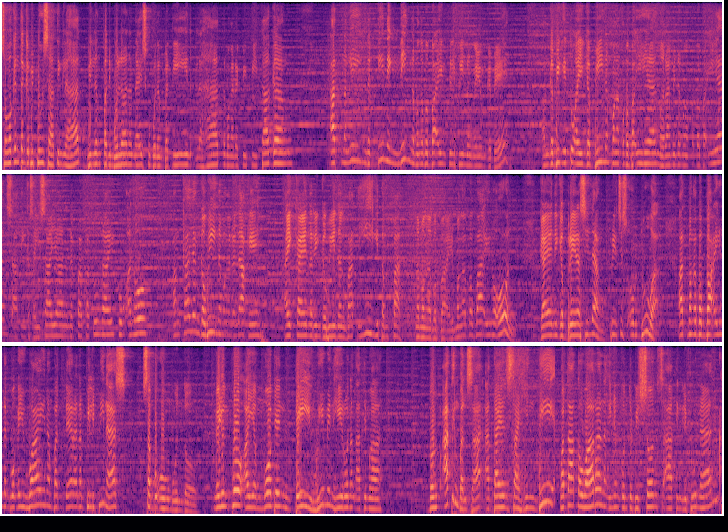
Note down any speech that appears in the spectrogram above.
So magandang gabi po sa ating lahat. Bilang panimula na nais ko munang batiin ang lahat ng mga nagpipitagang at nanging nagniningning ng mga babaeng Pilipino ngayong gabi. Ang gabing ito ay gabi ng mga kababaihan. Marami ng mga kababaihan sa ating kasaysayan na nagpapatunay kung ano ang kayang gawin ng mga lalaki ay kaya na rin gawin ng matihigitan pa ng mga babae. Mga babae noon, gaya ni Gabriela Silang, Princess Ordua, at mga babaeng nagwagayway ng bandera ng Pilipinas sa buong mundo. Ngayon po ay ang modern day women hero ng ating mga ating bansa at dahil sa hindi matatawaran ng inyong kontribusyon sa ating lipunan,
